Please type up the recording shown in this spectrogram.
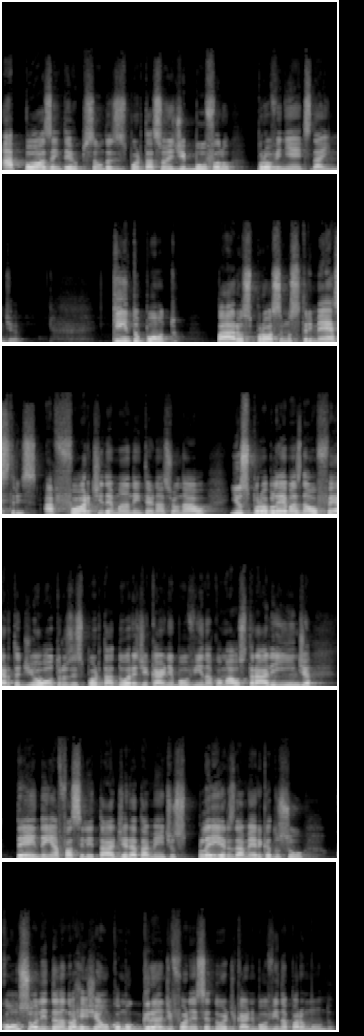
após a interrupção das exportações de búfalo provenientes da Índia. Quinto ponto: para os próximos trimestres, a forte demanda internacional e os problemas na oferta de outros exportadores de carne bovina, como a Austrália e Índia, tendem a facilitar diretamente os players da América do Sul, consolidando a região como grande fornecedor de carne bovina para o mundo.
